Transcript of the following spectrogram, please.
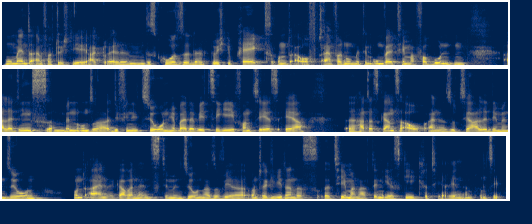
Moment einfach durch die aktuellen Diskurse dadurch geprägt und oft einfach nur mit dem Umweltthema verbunden. Allerdings ähm, in unserer Definition hier bei der WCG von CSR äh, hat das Ganze auch eine soziale Dimension und eine Governance-Dimension. Also wir untergliedern das äh, Thema nach den ESG-Kriterien im Prinzip.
